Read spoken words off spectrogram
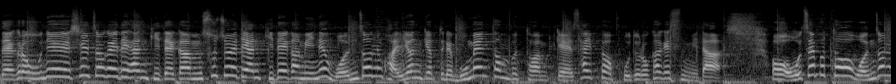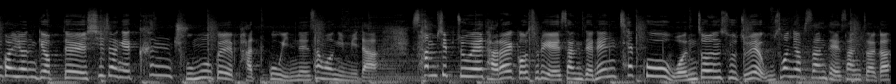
네, 그럼 오늘 실적에 대한 기대감, 수주에 대한 기대감이 있는 원전 관련 기업들의 모멘텀부터 함께 살펴보도록 하겠습니다. 어, 제부터 원전 관련 기업들 시장에 큰 주목을 받고 있는 상황입니다. 30조에 달할 것으로 예상되는 체코 원전 수주의 우선 협상 대상자가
